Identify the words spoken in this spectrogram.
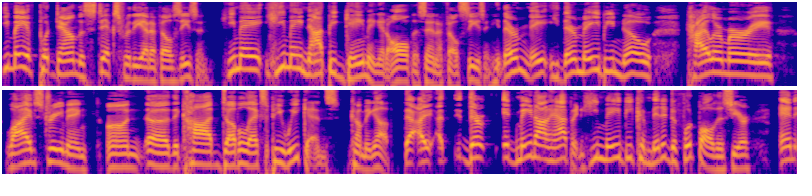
He may have put down the sticks for the NFL season. He may he may not be gaming at all this NFL season. He, there may there may be no Kyler Murray live streaming on uh, the COD double XP weekends coming up. I, I, there it may not happen. He may be committed to football this year, and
